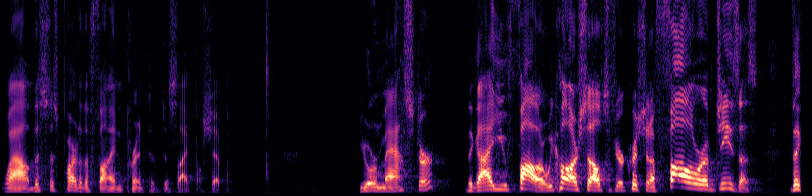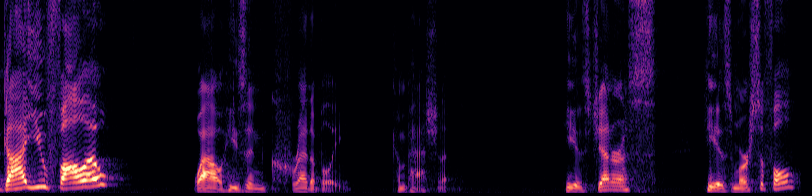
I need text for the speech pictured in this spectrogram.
wow, this is part of the fine print of discipleship. Your master, the guy you follow, we call ourselves, if you're a Christian, a follower of Jesus. The guy you follow, wow, he's incredibly compassionate. He is generous, he is merciful,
